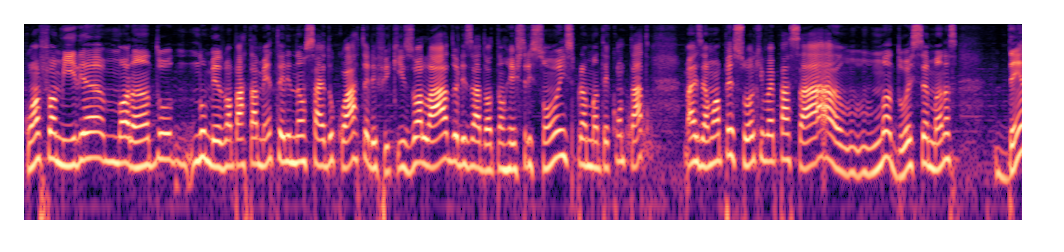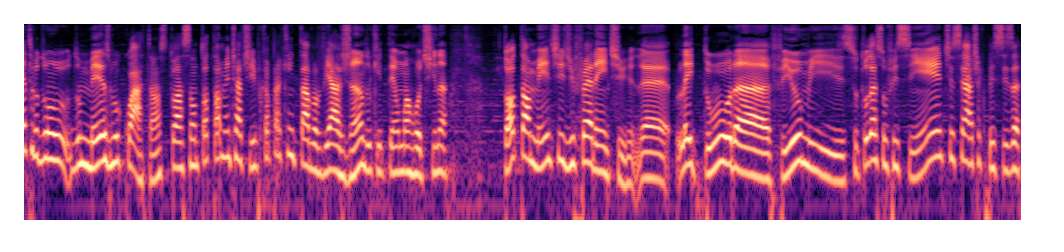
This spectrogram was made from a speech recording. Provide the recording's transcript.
com a família morando no mesmo apartamento, ele não sai do quarto, ele fica isolado, eles adotam restrições para manter contato, mas é uma pessoa que vai passar uma, duas semanas dentro do, do mesmo quarto. É uma situação totalmente atípica para quem estava viajando, que tem uma rotina totalmente diferente. É, leitura, filme, isso tudo é suficiente? Você acha que precisa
